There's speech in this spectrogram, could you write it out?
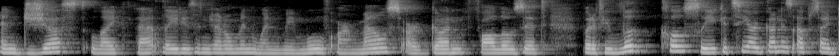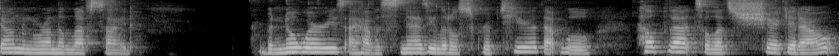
And just like that, ladies and gentlemen, when we move our mouse, our gun follows it. But if you look closely, you can see our gun is upside down when we're on the left side. But no worries, I have a snazzy little script here that will help that. So let's check it out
